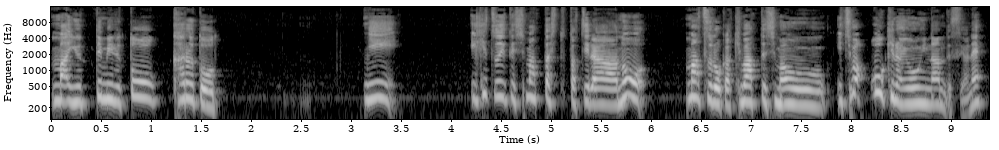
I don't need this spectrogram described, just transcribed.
まあ言ってみるとカルトに行き着いてしまった人たちらの末路が決まってしまう一番大きな要因なんですよね。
